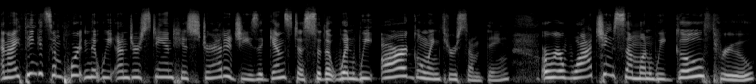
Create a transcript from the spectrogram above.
And I think it's important that we understand his strategies against us so that when we are going through something or we're watching someone we go through,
